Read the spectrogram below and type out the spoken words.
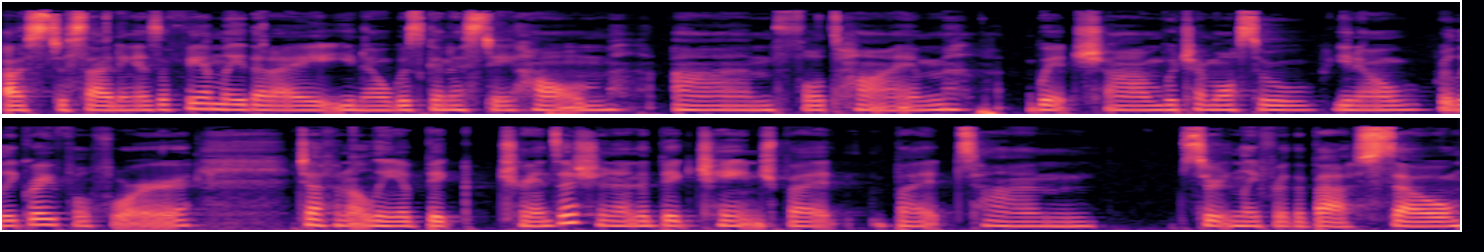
us deciding as a family that I, you know, was going to stay home um, full time, which um, which I'm also, you know, really grateful for. Definitely a big transition and a big change, but but um, certainly for the best. So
